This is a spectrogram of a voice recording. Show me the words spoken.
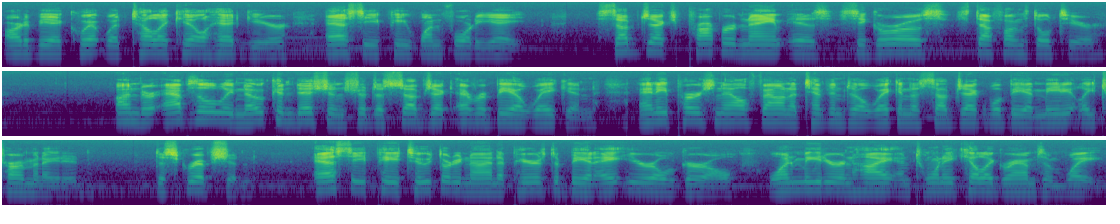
are to be equipped with Telekill headgear, SCP-148. Subject's proper name is Sigurrós Stefansdottir. Under absolutely no conditions should the subject ever be awakened. Any personnel found attempting to awaken the subject will be immediately terminated. Description: SCP-239 appears to be an 8-year-old girl, 1 meter in height and 20 kilograms in weight.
